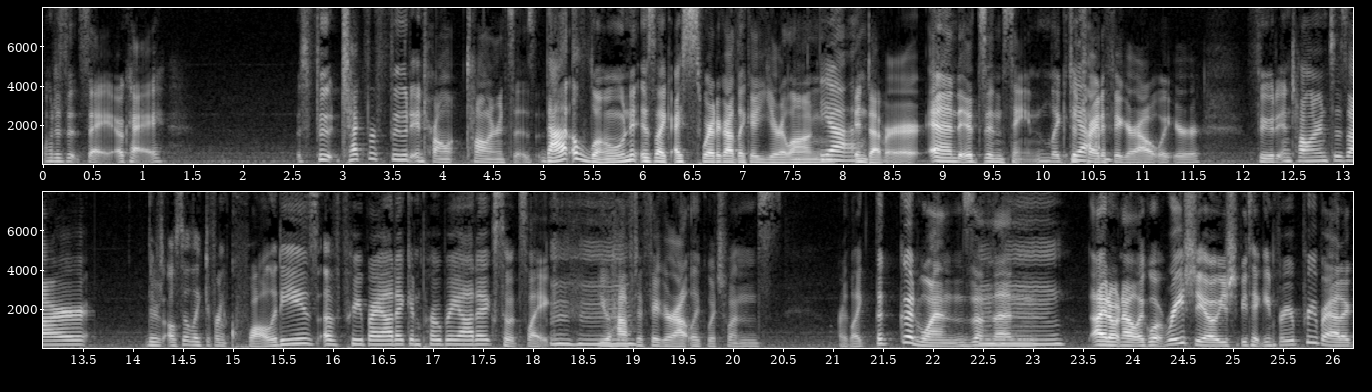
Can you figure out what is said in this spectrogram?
what does it say? Okay. Food check for food intolerances that alone is like i swear to god like a year long Yeah. endeavor and it's insane like to try to figure out what your food intolerances are. There's also like different qualities of prebiotic and probiotic so it's like you have mm-hmm. to figure out like which ones are like the good ones and then mm-hmm. I don't know like what ratio you should be taking for your prebiotic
